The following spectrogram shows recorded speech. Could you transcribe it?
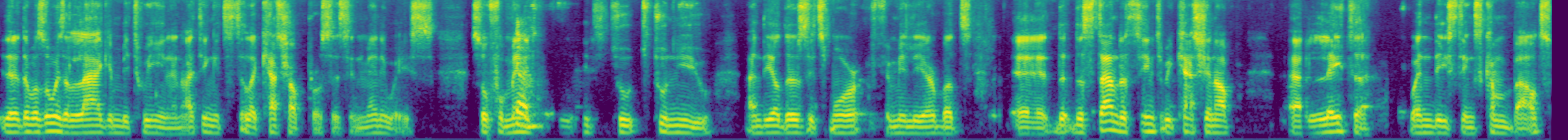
there, there, was always a lag in between, and I think it's still a catch-up process in many ways. So for many, it's too too new, and the others it's more familiar. But uh, the the standards seem to be catching up uh, later when these things come about.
